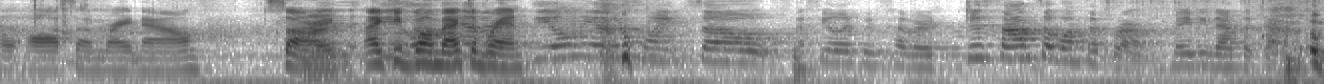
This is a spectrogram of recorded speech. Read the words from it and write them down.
are awesome right now. Sorry, Alright. I keep going only back to other- Bran. The only other point, so I feel like we've covered. Does Sansa want the throne? Maybe that's a question. Oh,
